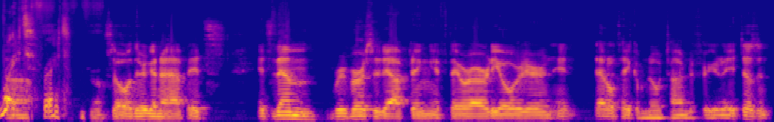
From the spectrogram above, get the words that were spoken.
Right, uh, right. You know, so they're going to have it's it's them reverse adapting if they were already over here, and it, that'll take them no time to figure it. It doesn't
